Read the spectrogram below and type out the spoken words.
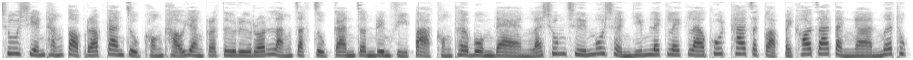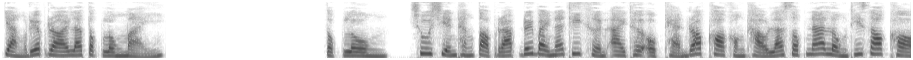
ชูเฉียนทั้งตอบรับการจูบของเขาอย่างกระตือรือร้นหลังจากจูบกันจนริมฝีปากของเธอบวมแดงและชุ่มชื้นมู่เฉินยิ้มเล็ก ๆ แล้วพูดข้าจะกลับไปข้อจ้าแต่งงานเมื่อทุกอย่างเรียบร้อยแล้วตกลงไหม ตกลง ชูเฉียนทั้งตอบรับด้วยใบหน้าที่เขินอายเธออบแขนรอบคอของเขาแล้วซบหน้าลงที่ซอกคอ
